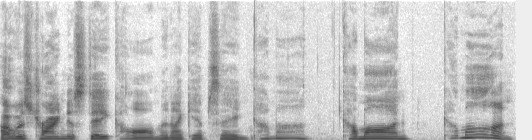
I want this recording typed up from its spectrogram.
I was trying to stay calm and I kept saying, Come on, come on, come on.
